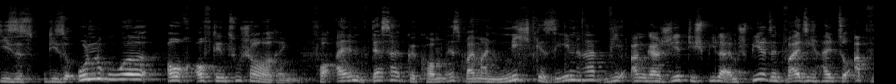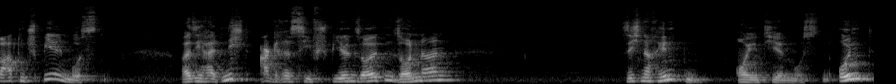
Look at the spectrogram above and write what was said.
dieses, diese Unruhe auch auf den Zuschauerrängen vor allem deshalb gekommen ist, weil man nicht gesehen hat, wie engagiert die Spieler im Spiel sind, weil sie halt so abwartend spielen mussten. Weil sie halt nicht aggressiv spielen sollten, sondern sich nach hinten orientieren mussten. Und,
